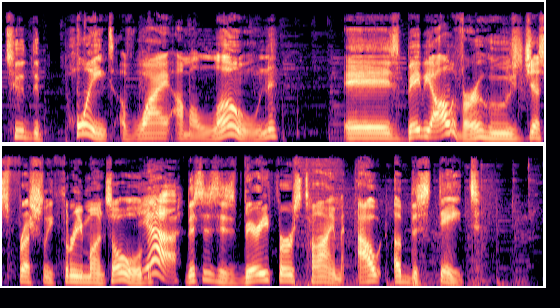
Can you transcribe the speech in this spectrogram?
to the point of why I'm alone is baby Oliver, who's just freshly three months old. Yeah. this is his very first time out of the state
